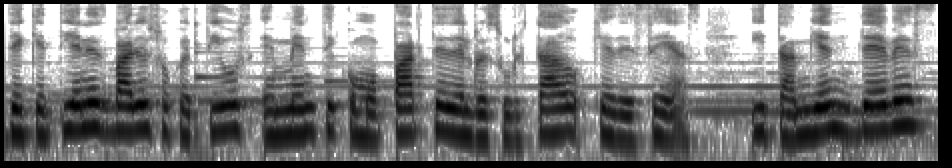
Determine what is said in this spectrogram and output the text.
de que tienes varios objetivos en mente como parte del resultado que deseas y también debes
